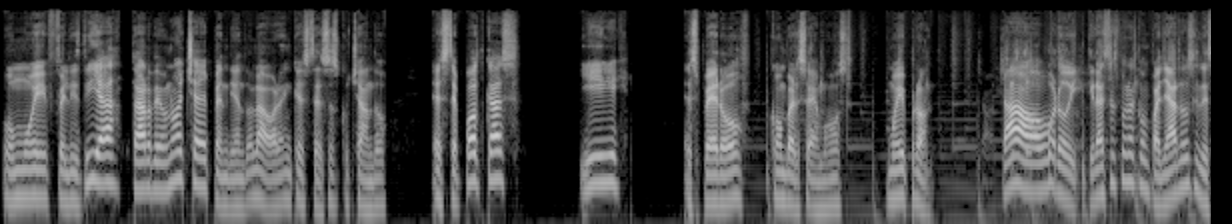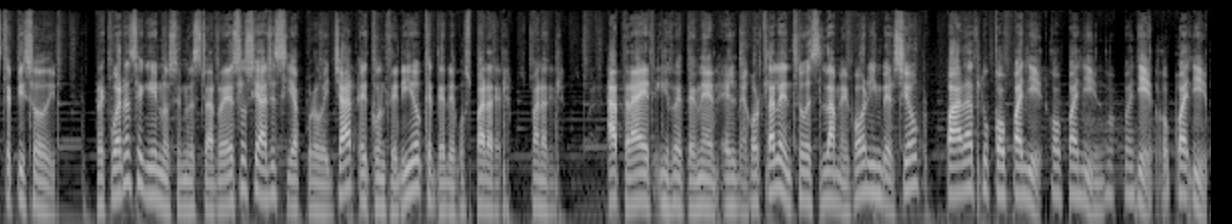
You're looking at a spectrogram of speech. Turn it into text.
un muy feliz día, tarde o noche, dependiendo la hora en que estés escuchando este podcast y espero conversemos muy pronto. Chao por hoy. Gracias por acompañarnos en este episodio. Recuerda seguirnos en nuestras redes sociales y aprovechar el contenido que tenemos para ti. Para Atraer y retener el mejor talento es la mejor inversión para tu compañero, compañero, compañero, compañero,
